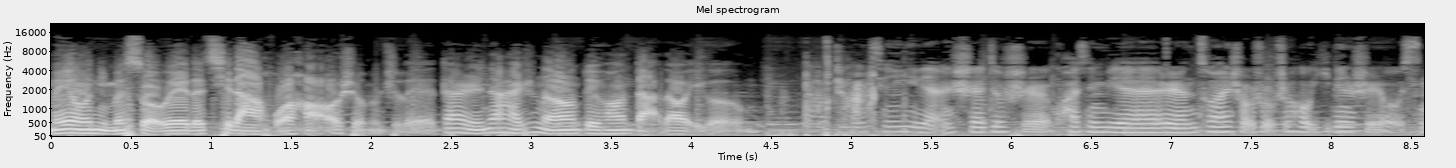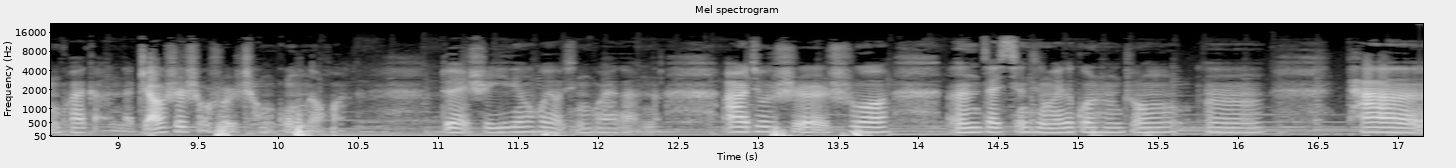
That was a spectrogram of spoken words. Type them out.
没有你们所谓的气大活好什么之类的，但是人家还是能让对方达到一个。澄清一点是，就是跨性别人做完手术之后，一定是有性快感的。只要是手术成功的话，对，是一定会有性快感的。二就是说，嗯，在性行为的过程中，嗯，他。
